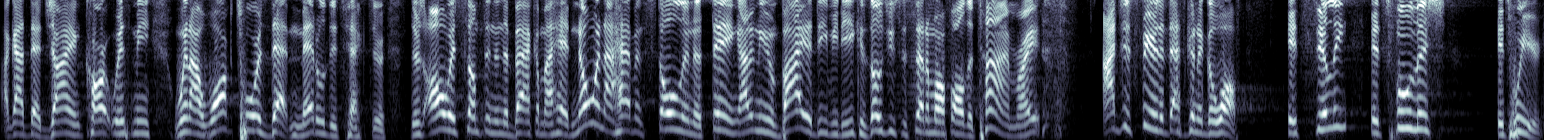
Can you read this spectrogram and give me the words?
I got that giant cart with me. When I walk towards that metal detector, there's always something in the back of my head. Knowing I haven't stolen a thing, I didn't even buy a DVD because those used to set them off all the time, right? I just fear that that's gonna go off. It's silly, it's foolish, it's weird.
